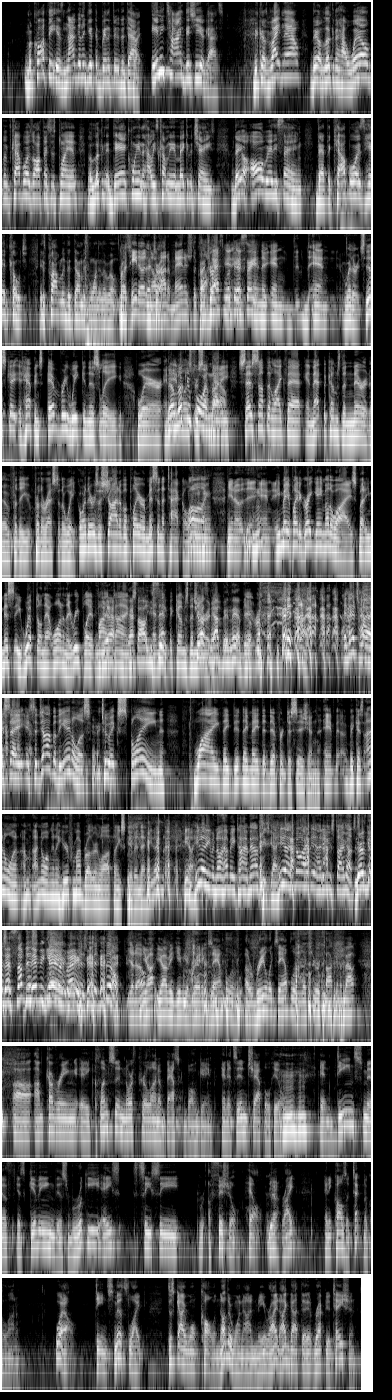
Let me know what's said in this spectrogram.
McCarthy is not going to get the benefit of the doubt right. anytime this year, guys. Because right now they're looking at how well the Cowboys offense is playing. They're looking at Dan Quinn and how he's coming in and making the change. They are already saying that the Cowboys head coach is probably the dumbest one in the room. Because he doesn't That's know right. how to manage the clock. That's right. That's what And- they're and- saying. And, and and whether it's this case, it happens every week in this league where an They're analyst or somebody says something like that, and that becomes the narrative for the for the rest of the week. Or there's a shot of a player missing a tackle. Oh, Mm-hmm. you know, th- and he may have played a great game otherwise, but he missed, he whiffed on that one, and they replay it five Yeah, times. That's all you and see. that becomes the Trust narrative. me, I've been there, Bill. Uh, right. right. And that's why I say it's the job of the analyst to explain why they did they made the different decision and because I don't want I'm, I know I'm going to hear from my brother-in-law at Thanksgiving that he doesn't you know he doesn't even know how many timeouts he's got he has no idea how to use timeouts Just There's- because there's something every game, narrative right? has been built you know You, want- you want me to give you a great example of a real example of what you were talking about? Uh, I'm covering a Clemson, North Carolina basketball game, and it's in Chapel Hill. And Dean Smith is giving this rookie ACC r- official hell. Yeah. Right? And he calls a technical on him. Well, Dean Smith's like, this guy won't call another one on me, right? I got the reputation.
